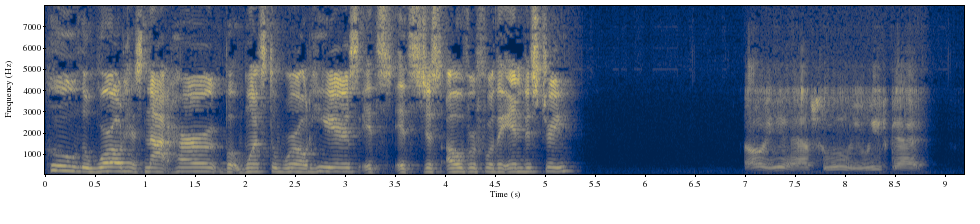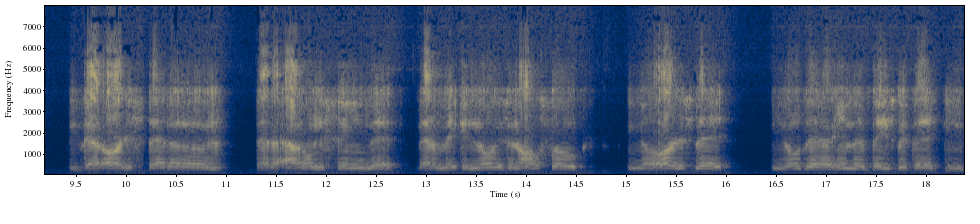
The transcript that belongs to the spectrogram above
who the world has not heard, but once the world hears, it's it's just over for the industry? Oh yeah, absolutely. We've got we've got artists that um that are out on the scene that that are making noise, and also you know artists that you know that are in their basement that you,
